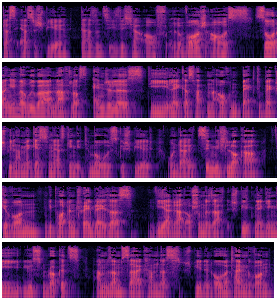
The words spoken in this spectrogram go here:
Das erste Spiel, da sind sie sicher auf Revanche aus. So, dann gehen wir rüber nach Los Angeles. Die Lakers hatten auch ein Back-to-Back-Spiel, haben ja gestern erst gegen die Timberwolves gespielt und da ziemlich locker gewonnen. Die Portland Trailblazers, wie ja gerade auch schon gesagt, spielten ja gegen die Houston Rockets am Samstag haben das Spiel in Overtime gewonnen.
